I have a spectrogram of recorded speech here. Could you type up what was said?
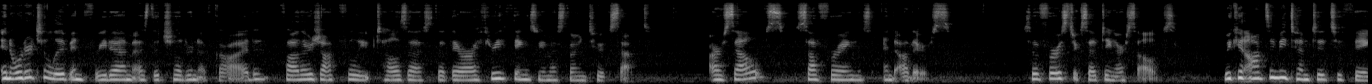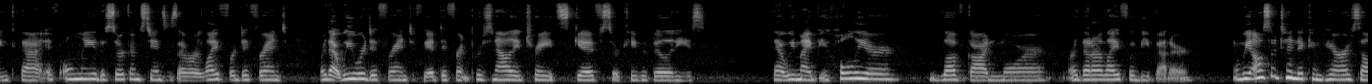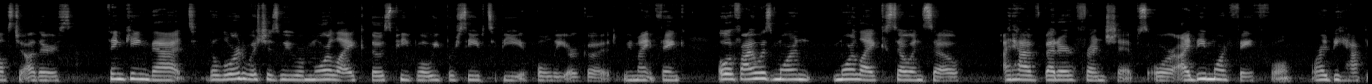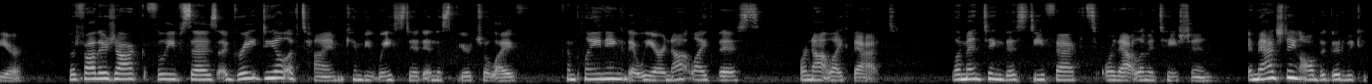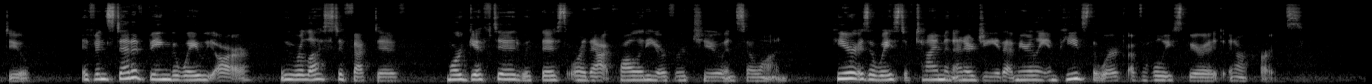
In order to live in freedom as the children of God, Father Jacques Philippe tells us that there are three things we must learn to accept ourselves, sufferings, and others. So, first, accepting ourselves. We can often be tempted to think that if only the circumstances of our life were different, or that we were different, if we had different personality traits, gifts, or capabilities, that we might be holier, love God more, or that our life would be better. And we also tend to compare ourselves to others thinking that the Lord wishes we were more like those people we perceive to be holy or good. We might think, oh, if I was more more like so and so, I'd have better friendships, or I'd be more faithful, or I'd be happier. But Father Jacques Philippe says a great deal of time can be wasted in the spiritual life complaining that we are not like this or not like that, lamenting this defect or that limitation, imagining all the good we could do. If instead of being the way we are, we were less defective, more gifted with this or that quality or virtue, and so on. Here is a waste of time and energy that merely impedes the work of the Holy Spirit in our hearts.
